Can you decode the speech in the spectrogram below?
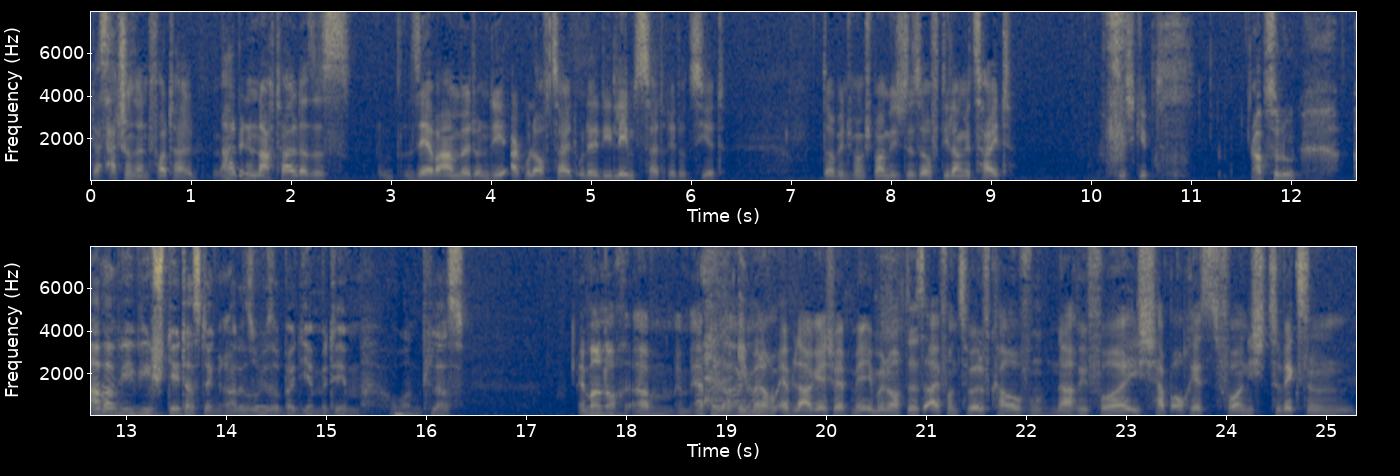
Das hat schon seinen Vorteil. Halt mit dem Nachteil, dass es sehr warm wird und die Akkulaufzeit oder die Lebenszeit reduziert da bin ich mal gespannt, wie sich das auf die lange Zeit sich gibt. Absolut. Aber wie, wie steht das denn gerade sowieso bei dir mit dem OnePlus? Immer noch ähm, im Apple-Lager? Immer noch im Apple-Lager. Ich werde mir immer noch das iPhone 12 kaufen, nach wie vor. Ich habe auch jetzt vor, nicht zu wechseln,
